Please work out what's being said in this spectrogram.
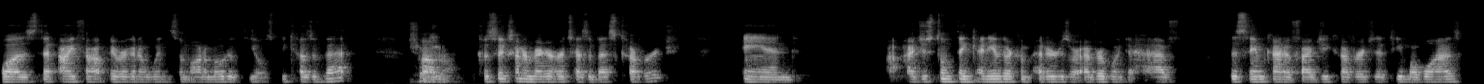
was that I thought they were going to win some automotive deals because of that. Sure. Because um, 600 megahertz has the best coverage, and I just don't think any of their competitors are ever going to have the same kind of 5G coverage that T-Mobile has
